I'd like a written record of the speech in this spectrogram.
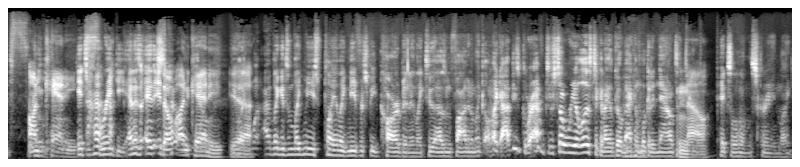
freaky. uncanny. It's freaky, and it's, it- it's So kinda like, you know, uncanny, yeah. Like, I- like it's like me playing like Need for Speed Carbon in like 2005, and I'm like, oh my god, these graphics are so realistic, and I go back and look at it now, it's like No. pixels on the screen, like.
